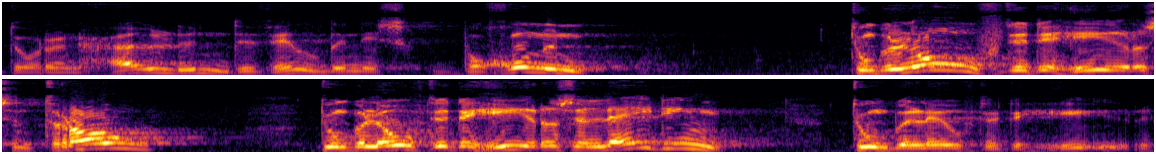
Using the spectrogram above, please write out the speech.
door een huilende wildernis begonnen. Toen beloofde de Heer zijn trouw. Toen beloofde de Heer zijn leiding. Toen beloofde de Heer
